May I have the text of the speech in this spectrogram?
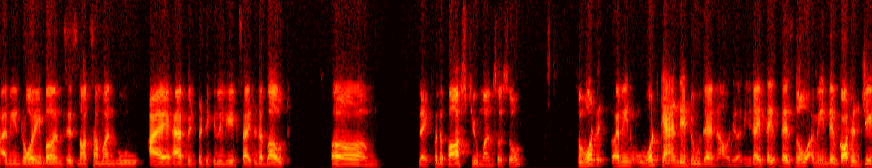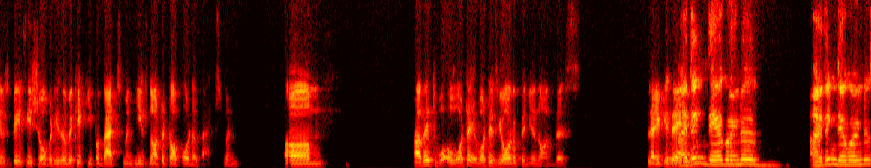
I mean, Rory Burns is not someone who I have been particularly excited about, um, like for the past few months or so. So what? I mean, what can they do there now, really? Right? They, there's no. I mean, they've gotten James Bracey, sure, but he's a wicketkeeper batsman. He's not a top order batsman. Um, Pavit, what, what is your opinion on this? Like, is I think they're going to, I think they're going to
